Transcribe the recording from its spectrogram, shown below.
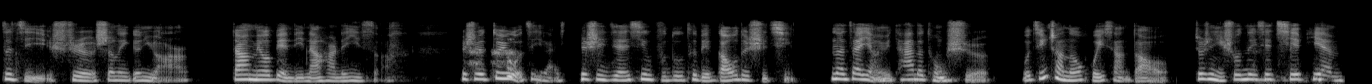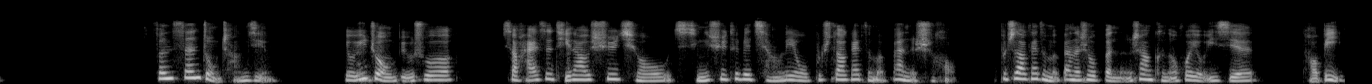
自己是生了一个女儿，当然没有贬低男孩的意思啊，就是对于我自己来说，这是一件幸福度特别高的事情。那在养育他的同时，我经常能回想到，就是你说那些切片，分三种场景。有一种，比如说小孩子提到需求，情绪特别强烈，我不知道该怎么办的时候，不知道该怎么办的时候，本能上可能会有一些逃避，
